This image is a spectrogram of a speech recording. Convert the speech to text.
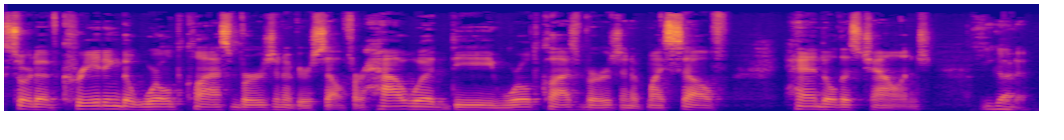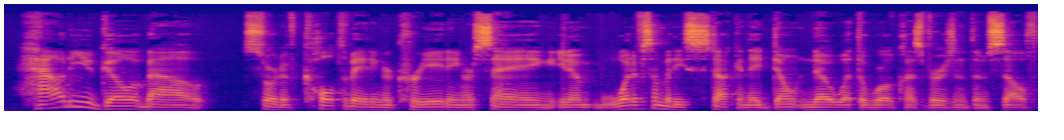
sort of creating the world class version of yourself, or how would the world class version of myself handle this challenge? You got it. How do you go about sort of cultivating or creating or saying, you know, what if somebody's stuck and they don't know what the world class version of themselves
